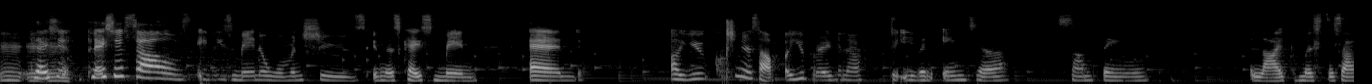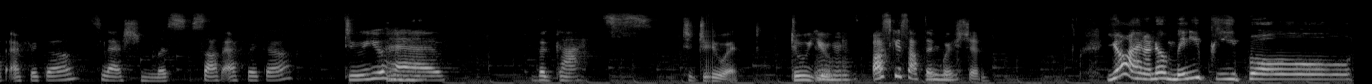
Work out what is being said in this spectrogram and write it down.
Mm, mm, place, mm. it, place yourselves in these men or women's shoes, in this case, men, and are you question yourself? Are you brave enough to even enter something like Mr. South Africa slash Miss South Africa? Do you Mhm. have the guts to do it? Do you? Mhm. Ask yourself that Mhm. question. Yeah, and I know many people,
